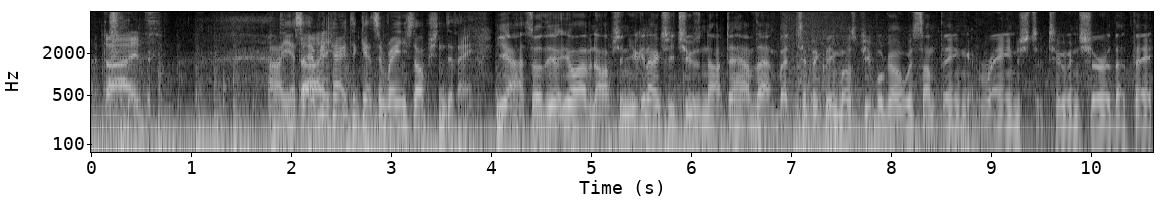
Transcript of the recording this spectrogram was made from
I died. Uh, yeah, so every character gets a ranged option, do they? Yeah, so the, you'll have an option. You can actually choose not to have that, but typically most people go with something ranged to ensure that they, you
